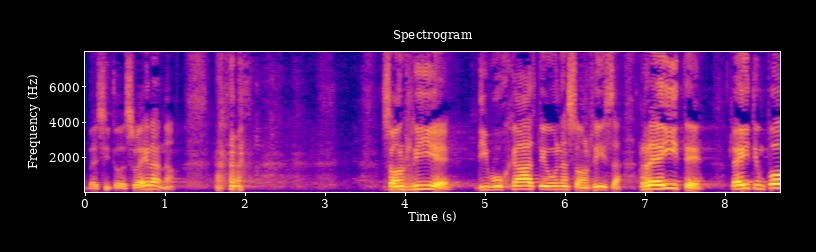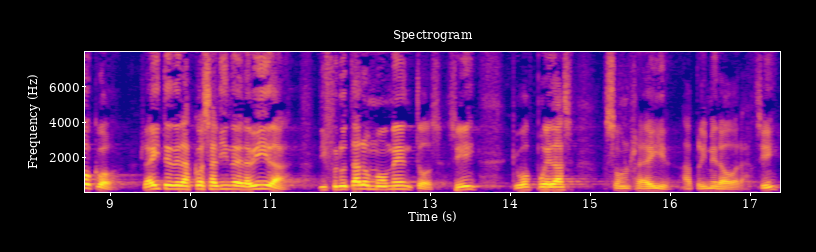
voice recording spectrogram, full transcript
besito de suegra? No. Sonríe, dibujate una sonrisa, reíte, reíte un poco, reíte de las cosas lindas de la vida, disfruta los momentos, ¿sí? Que vos puedas sonreír a primera hora, ¿sí?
